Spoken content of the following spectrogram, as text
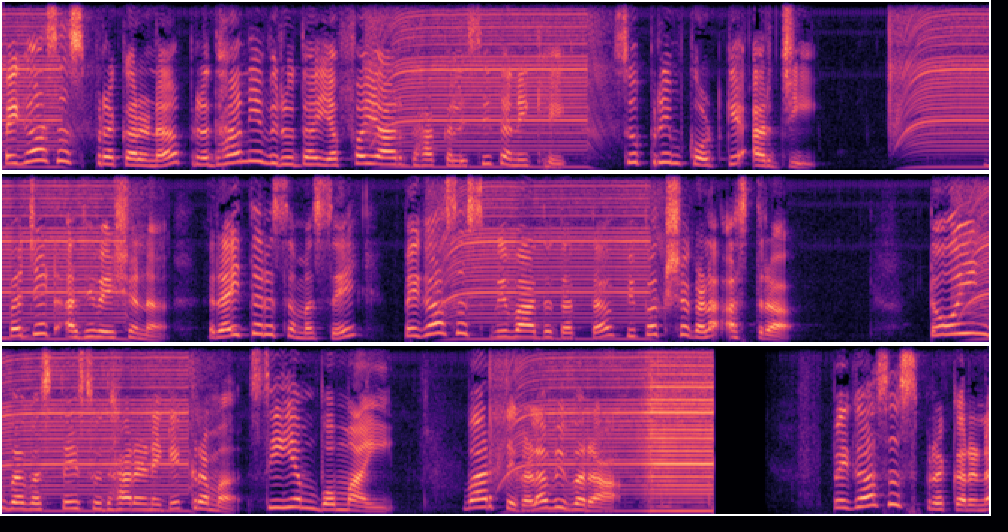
ಪೆಗಾಸಸ್ ಪ್ರಕರಣ ಪ್ರಧಾನಿ ವಿರುದ್ಧ ಎಫ್ಐಆರ್ ದಾಖಲಿಸಿ ತನಿಖೆ, ಸುಪ್ರೀಂ ಕೋರ್ಟ್ಗೆ ಅರ್ಜಿ. ಬಜೆಟ್ ಅಧಿವೇಶನ, ರೈತರ ಸಮಸ್ಯೆ, ಪೆಗಾಸಸ್ ವಿವಾದದತ್ತ ವಿಪಕ್ಷಗಳ ಅಸ್ತ್ರ. ಟೋಯಿಂಗ್ ವ್ಯವಸ್ಥೆ ಸುಧಾರಣೆಗೆ ಕ್ರಮ. ಸಿಎಂ ಬೊಮ್ಮಾಯಿ. ವಾರ್ತೆಗಳ ವಿವರ. ಪೆಗಾಸಸ್ ಪ್ರಕರಣ.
